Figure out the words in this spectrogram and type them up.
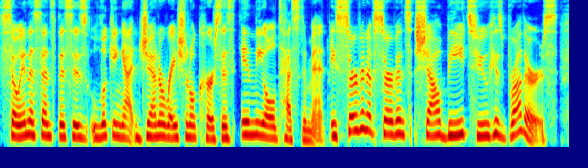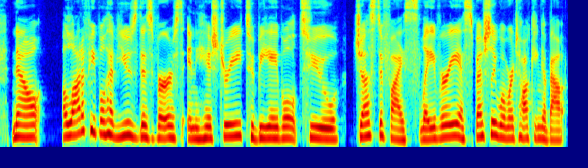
So, in a sense, this is looking at generational curses in the Old Testament. A servant of servants shall be to his brothers. Now, a lot of people have used this verse in history to be able to justify slavery, especially when we're talking about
